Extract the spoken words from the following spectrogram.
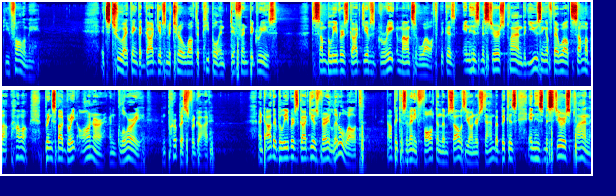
Do you follow me? It's true, I think, that God gives material wealth to people in different degrees. To some believers, God gives great amounts of wealth because in His mysterious plan, the using of their wealth some about, how, brings about great honor and glory and purpose for God. And to other believers, God gives very little wealth not because of any fault in themselves, you understand, but because in his mysterious plan,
